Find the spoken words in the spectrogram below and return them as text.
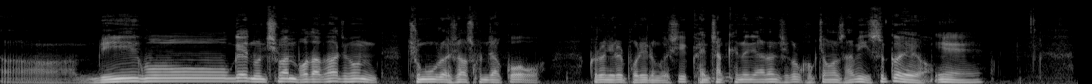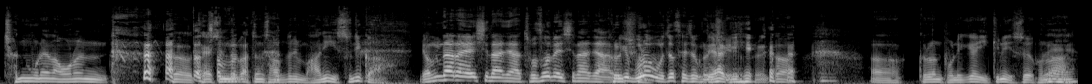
어, 미국의 눈치만 보다가 지금 중국 러시아 손잡고 그런 일을 벌이는 것이 괜찮겠느냐는 식으로 걱정하는 사람이 있을 거예요. 예. 천문에 나오는 그 대신들 같은 사람들이 많이 있으니까. 명나라의 신하냐, 조선의 신하냐, 그렇게 물어보죠 세종대왕이. 그러니까 어, 그런 분위기가 있기는 있어요. 그러나 네.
